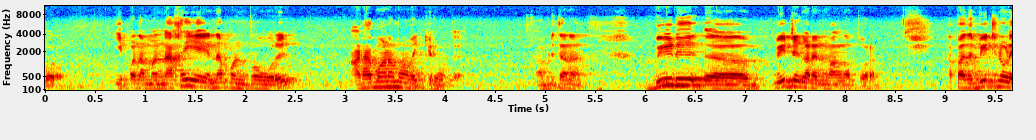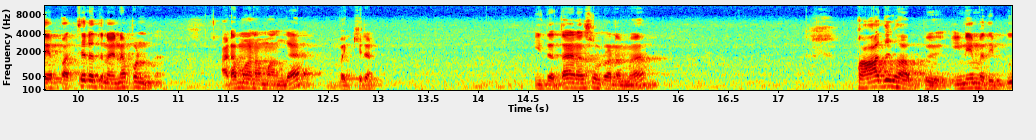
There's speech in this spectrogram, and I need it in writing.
போகிறோம் இப்போ நம்ம நகையை என்ன பண்ணுறோம் ஒரு அடமானமாக வைக்கிறோங்க அப்படித்தானே? வீடு வீட்டு கடன் வாங்க போகிறேன் அப்போ அந்த வீட்டினுடைய பத்திரத்தை நான் என்ன பண்ணுறேன் அடமானமாக வைக்கிறேன். இதை தான் என்ன சொல்கிறோம் நம்ம? பாதுகாப்பு இணை மதிப்பு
